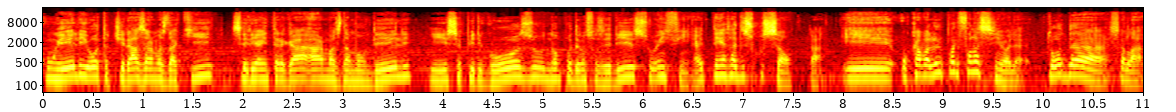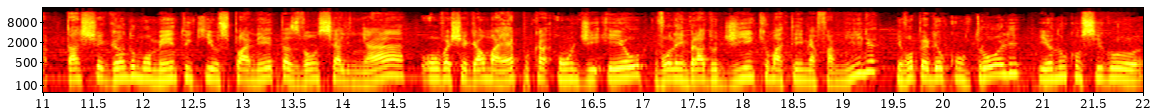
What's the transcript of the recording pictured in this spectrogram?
com ele. Outra, tirar as armas daqui seria entregar armas na mão dele, e isso é perigoso, não podemos fazer isso. Enfim, aí tem essa discussão, tá? E o cavaleiro pode falar assim: olha, toda, sei lá, tá chegando o um momento em que os planetas vão se alinhar, ou vai chegar uma época onde eu vou lembrar do dia em que eu matei minha família, eu vou perder o controle e eu não consigo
